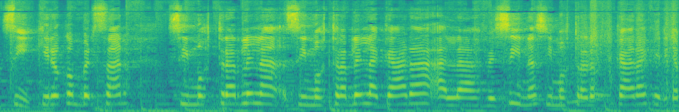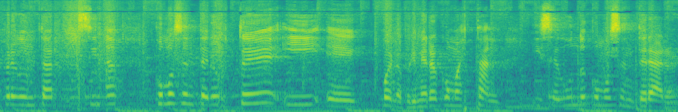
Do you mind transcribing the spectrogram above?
sí quiero conversar sin mostrarle la sin mostrarle la cara a las vecinas, sin mostrarle la cara quería preguntar vecina cómo se enteró usted y eh, bueno primero cómo están y segundo cómo se enteraron.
